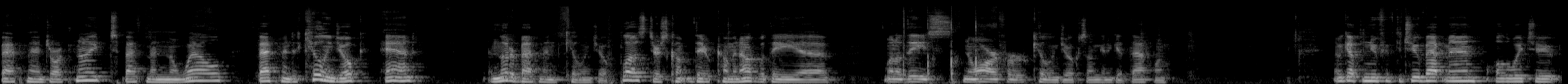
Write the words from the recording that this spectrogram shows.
Batman Dark Knight, Batman Noel, Batman The Killing Joke, and another Batman Killing Joke. Plus, there's com they're coming out with a uh, one of these Noir for Killing Joke, so I'm going to get that one. And we got the new 52 Batman all the way to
